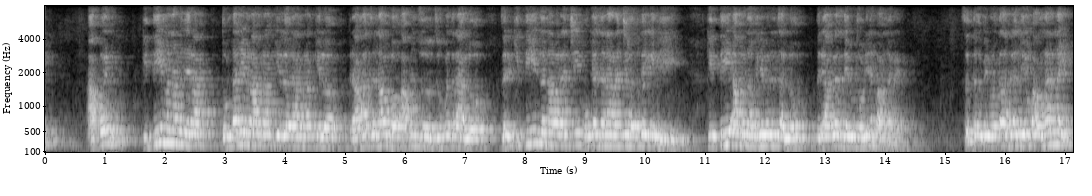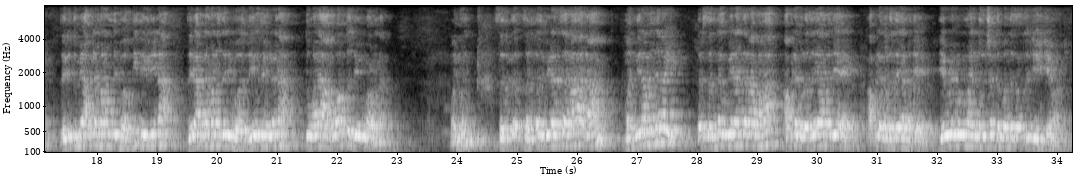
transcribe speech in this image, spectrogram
आपण कितीही मनामध्ये राम तोंडाने राम राम केलं राम राम केलं रामाचं नाव भ- आपण जो जपत राहिलो जरी कितीही जनावरांची मुख्या जनावरांची हत्या केली कितीही आपण अग्नीवरून चाललो तरी आपल्याला देव थोडी ना पावणार आहे. संत कबीर म्हणतात आपल्याला देव पावणार नाही. जरी तुम्ही आपल्या मनामध्ये भक्ती ठेवली ना जरी आपल्या मनात जरी भ- देव ठेवलं ना तुम्हाला आपोआप तो देव पावणार म्हणून संत संत कबीरांचा हा राम मंदिरामध्ये नाही तर संत कबीरांचा राम हा आपल्या हृदयामध्ये आहे आपल्या हृदयामध्ये आहे. एवढे बोलून माझे दोन शब्द बंद करतो. जय जय महाराज.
